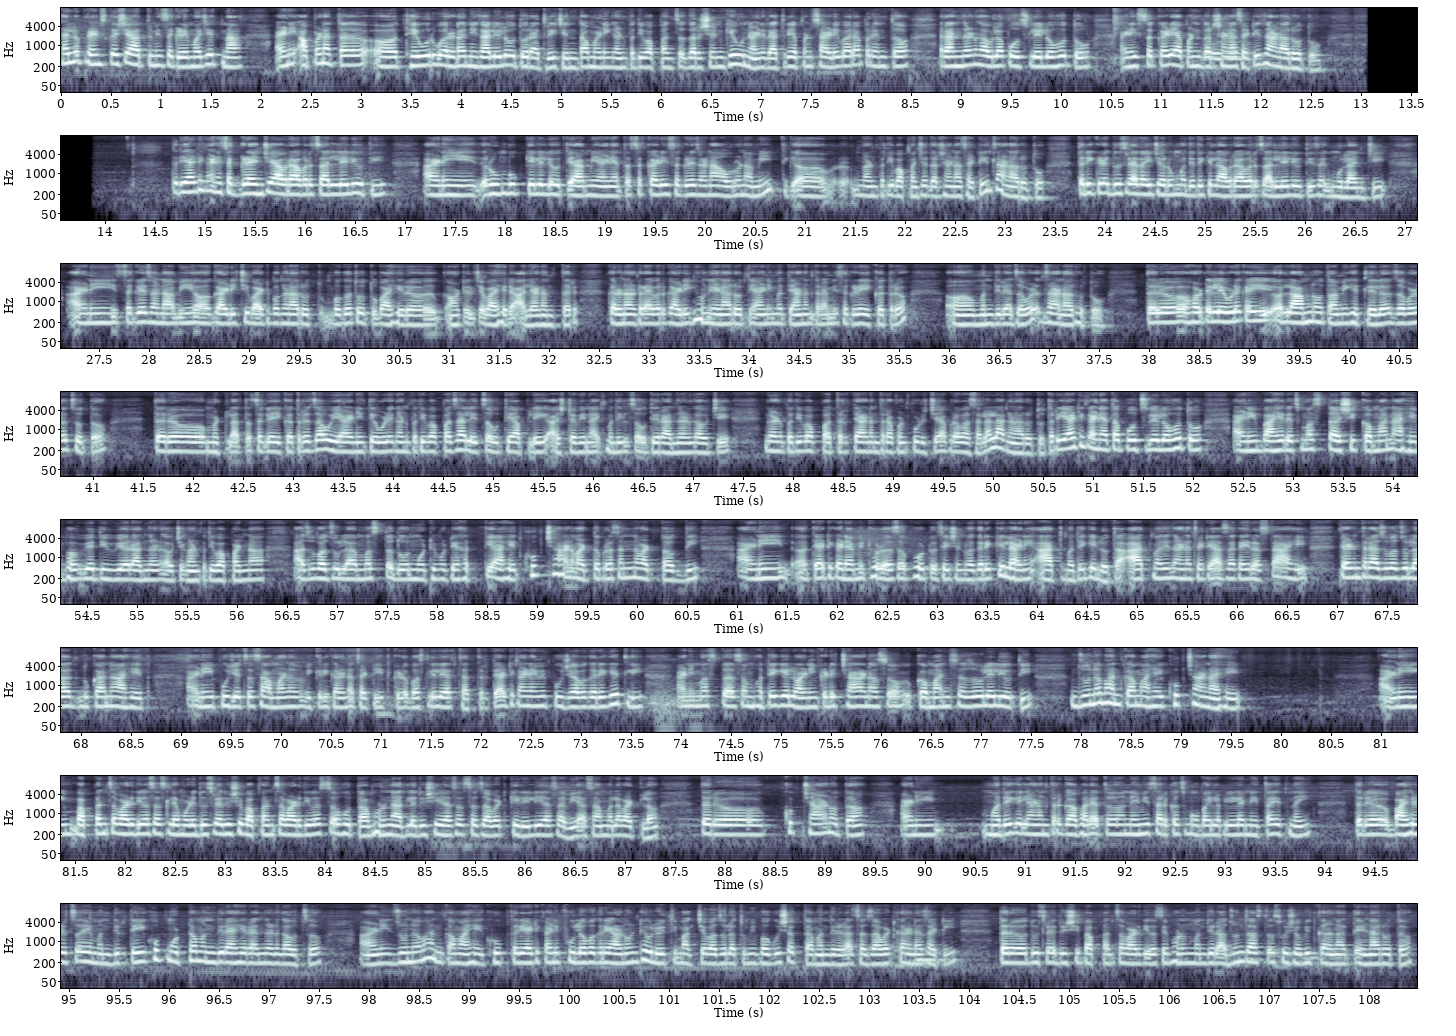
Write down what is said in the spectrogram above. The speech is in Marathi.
हॅलो फ्रेंड्स कसे आहात तुम्ही? सगळे मजेत ना? आणि आपण आता थेऊरवरनं निघालेलो होतो रात्री चिंतामणी गणपती बाप्पांचं दर्शन घेऊन आणि रात्री आपण साडेबारापर्यंत रांजणगावला पोचलेलो होतो आणि सकाळी आपण दर्शनासाठी जाणार होतो. तर या ठिकाणी सगळ्यांची आवरावर चाललेली होती आणि रूम बुक केलेले होते आम्ही आणि आता सकाळी सगळेजण आवरून आम्ही ति- गणपती बाप्पांच्या दर्शनासाठी जाणार होतो. तर इकडे दुसऱ्या ताईच्या रूममध्ये देखील आवरावर चाललेली होती सग मुलांची आणि सगळेजण आम्ही गाडीची वाट बघणार होतो बघत होतो बाहेर हॉटेलच्या बाहेर आल्यानंतर. कारण ड्रायव्हर गाडी घेऊन येणार होते आणि मग त्यानंतर आम्ही सगळे एकत्र मंदिराजवळ जाणार होतो. तर हॉटेल एवढं काही लांब नव्हतं आम्ही घेतलेलं जवळच होतं. तर म्हटलं आता सगळे एकत्र जाऊया आणि तेवढे गणपती बाप्पा झाले. चौथे आपले अष्टविनायकमधील चौथे रांजणगावचे गणपती बाप्पा. तर त्यानंतर आपण पुढच्या प्रवासाला लागणार होतो. तर या ठिकाणी आता पोचलेलो होतो आणि बाहेरच मस्त अशी कमान आहे. भव्य दिव्य रांजणगावचे गणपती बाप्पांना आजूबाजूला मस्त दोन मोठे मोठे हत्ती आहेत. खूप छान वाटतं प्रसन्न वाटतं अगदी. आणि त्या ठिकाणी आम्ही थोडंसं फोटो सेशन वगैरे केलं आणि आतमध्ये गेलो. तर आतमध्ये जाण्यासाठी असा काही रस्ता आहे. त्यानंतर आजूबाजूला दुकानं आहेत आणि पूजेचं सामान विक्री करण्यासाठी तिकडे बसलेले असतात. तर त्या ठिकाणी आम्ही पूजा वगैरे घेतली आणि मस्त असं मध्ये गेलो आणि इकडे छान असं कमान सजवलेली होती. जुनं बांधकाम आहे खूप छान आहे. आणि बाप्पांचा वाढदिवस असल्यामुळे दुसऱ्या दिवशी बाप्पांचा वाढदिवस होता म्हणून आदल्या दिवशी असं सजावट केलेली असावी असं आम्हाला वाटलं. तर खूप छान होतं आणि मध्ये गेल्यानंतर गाभाऱ्यात नेहमीसारखंच मोबाईल आपल्याला नेता येत नाही. तर बाहेरचं हे मंदिर तेही खूप मोठं मंदिर आहे रांजणगावचं. आणि जुनं बांधकाम आहे खूप तर या ठिकाणी फुलं वगैरे आणून ठेवली होती. मागच्या बाजूला तुम्ही बघू शकता मंदिराला सजावट करण्यासाठी. तर दुसऱ्या दिवशी बाप्पांचा वाढदिवस आहे म्हणून मंदिर अजून जास्त सुशोभित करण्यात येणार होतं.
